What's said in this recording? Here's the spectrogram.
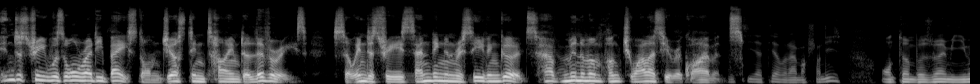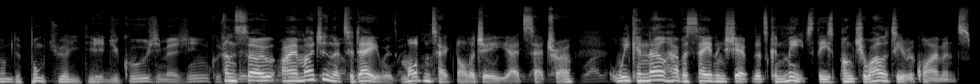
industry was already based on just in time deliveries, so industries sending and receiving goods have minimum punctuality requirements. And so I imagine that today, with modern technology, etc., we can now have a sailing ship that can meet these punctuality requirements.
